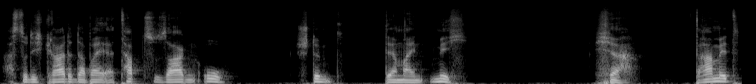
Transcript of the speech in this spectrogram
Hast du dich gerade dabei ertappt zu sagen, oh, stimmt, der meint mich. Ja, damit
